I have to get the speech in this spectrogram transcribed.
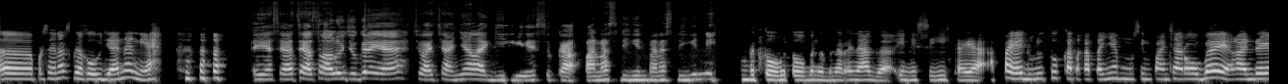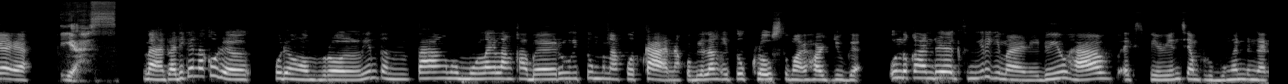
uh, perseners gak kehujanan ya. Iya, sehat-sehat selalu juga ya. Cuacanya lagi suka panas dingin panas dingin nih. Betul betul bener-bener ini agak ini sih kayak apa ya dulu tuh kata-katanya musim pancaroba ya Andrea ya. Yes. Nah, tadi kan aku udah aku udah ngobrolin tentang memulai langkah baru itu menakutkan. Aku bilang itu close to my heart juga. Untuk Anda sendiri gimana nih? Do you have experience yang berhubungan dengan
